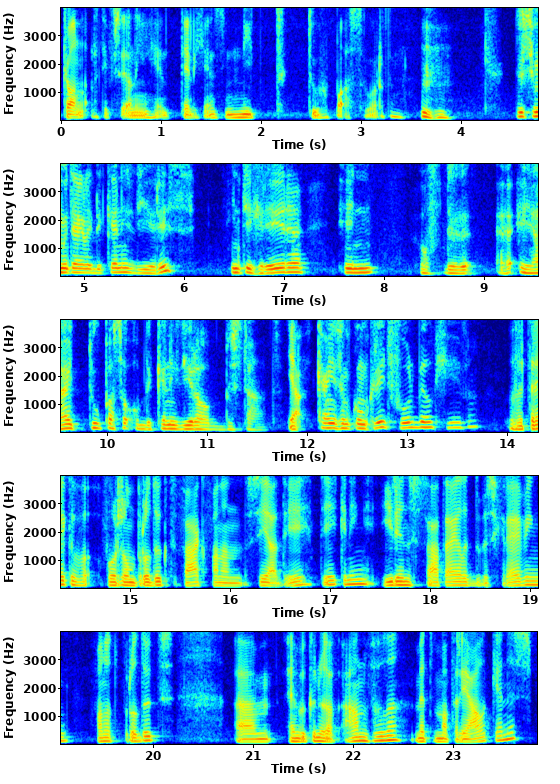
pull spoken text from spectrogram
kan artificiële intelligentie niet toegepast worden. Mhm. Dus je moet eigenlijk de kennis die er is integreren in, of de eh, AI toepassen op de kennis die er al bestaat. Ja. Kan je zo'n concreet voorbeeld geven? We vertrekken voor zo'n product vaak van een CAD-tekening. Hierin staat eigenlijk de beschrijving van het product. Ehm, en we kunnen dat aanvullen met materiaalkennis.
